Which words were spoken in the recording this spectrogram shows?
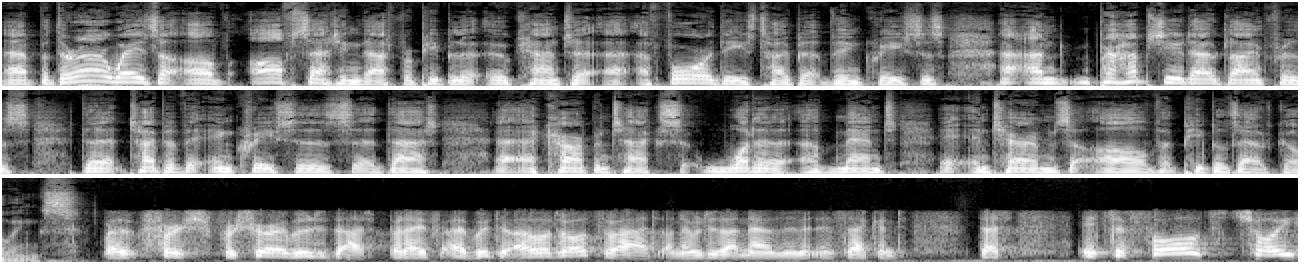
Uh, but there are ways of offsetting that for people who can't uh, afford these type of increases, and perhaps you'd outline for us the type of increases that a carbon tax would have meant in terms of people's outgoings? Well, for, for sure, I will do that. But I've, I, would, I would also add, and I will do that now in a, in a second, that it's a false choice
